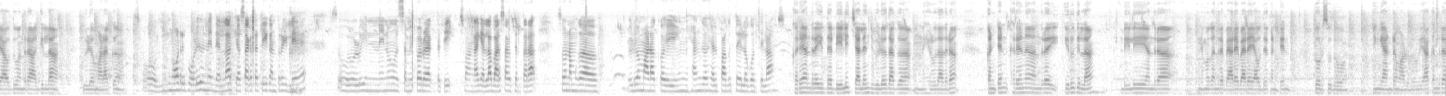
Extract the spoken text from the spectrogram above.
ಯಾವುದು ಅಂದ್ರೆ ಆಗಿಲ್ಲ ವಿಡಿಯೋ ಮಾಡಕ್ಕೆ ಸೊ ಈಗ ನೋಡ್ರಿ ಹೋಳಿ ಹುಣ್ಣಿದೆಲ್ಲ ಕೆಲಸ ಆಗತ್ತೈತಿ ಈಗಂತೂ ಇಲ್ಲೇ. ಸೊ ಹೋಳಿ ಇನ್ನೇನು ಸಮೀಪ ಆಗ್ತೈತಿ. ಸೊ ಹಂಗಾಗಿ ಎಲ್ಲ ಬಾರ್ಸಾಕತ್ತಿರ್ತಾರ ಸೊ ನಮ್ಗೆ ವಿಡಿಯೋ ಮಾಡಕ್ಕೆ ಹಿಂಗೆ ಹೆಂಗೆ ಹೆಲ್ಪ್ ಆಗುತ್ತೆ ಇಲ್ಲ ಗೊತ್ತಿಲ್ಲ. ಖರೆ ಅಂದ್ರೆ ಇದು ಡೈಲಿ ಚಾಲೆಂಜ್ ವಿಡಿಯೋದಾಗ ಹೇಳೋದಾದ್ರೆ ಕಂಟೆಂಟ್ ಖರೇನ ಅಂದ್ರೆ ಇರುವುದಿಲ್ಲ ಡೈಲಿ ಅಂದ್ರೆ ನಿಮಗಂದ್ರೆ ಬೇರೆ ಬೇರೆ ಯಾವುದೇ ಕಂಟೆಂಟ್ ತೋರಿಸೋದು ಹಿಂಗೆ ಏನ್ರ ಮಾಡೋದು. ಯಾಕಂದ್ರೆ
